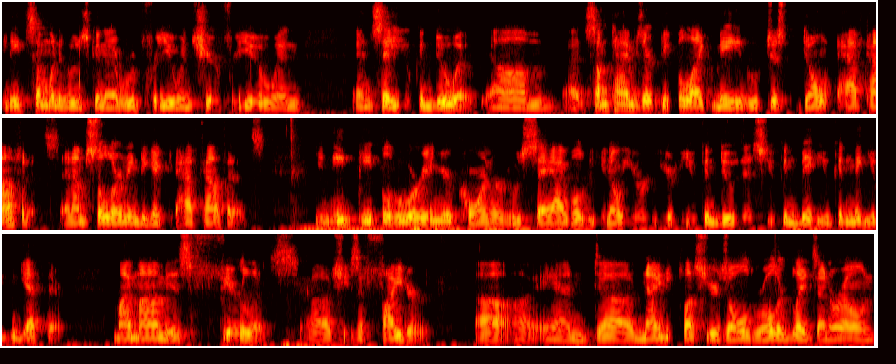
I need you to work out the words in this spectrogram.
You need someone who's going to root for you and cheer for you and and say you can do it. Um, uh, sometimes there are people like me who just don't have confidence, and I'm still learning to get have confidence. You need people who are in your corner who say, "I will," you know, you're, you're you can do this. You can be, you can make, you can get there. My mom is fearless. Uh, she's a fighter, uh, uh and uh, 90 plus years old, rollerblades on her own.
